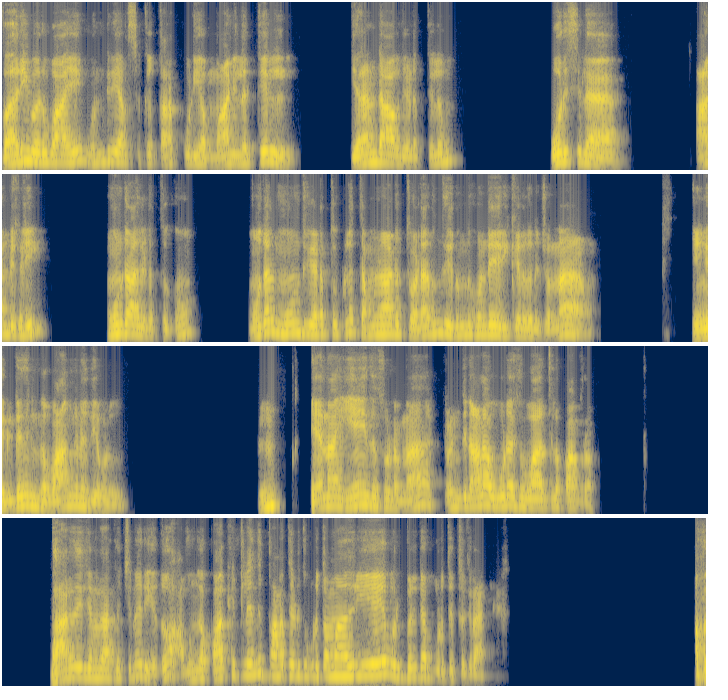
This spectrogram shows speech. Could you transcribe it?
வரி வருவாயை ஒன்றிய அரசுக்கு தரக்கூடிய மாநிலத்தில் இரண்டாவது இடத்திலும் ஒரு சில ஆண்டுகளில் மூன்றாவது இடத்துக்கும் முதல் மூன்று இடத்துக்குள்ள தமிழ்நாடு தொடர்ந்து இருந்து கொண்டே இருக்கிறதுன்னு சொன்னா எங்ககிட்ட நீங்க வாங்கினது எவ்வளவு? ஏன்னா ஏன் இதை சொல்றேன்னா ரெண்டு நாளா ஊடக விவாதத்துல பாக்குறோம். பாரதிய ஜனதா கட்சியினர் ஏதோ அவங்க பாக்கெட்ல இருந்து பணத்தை எடுத்து கொடுத்த மாதிரியே ஒரு பில்டப் கொடுத்துட்டு இருக்கிறாங்க. அப்ப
